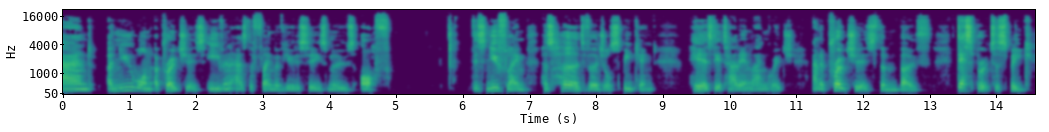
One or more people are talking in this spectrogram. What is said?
And a new one approaches even as the flame of Ulysses moves off. This new flame has heard Virgil speaking, hears the Italian language, and approaches them both desperate to speak.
